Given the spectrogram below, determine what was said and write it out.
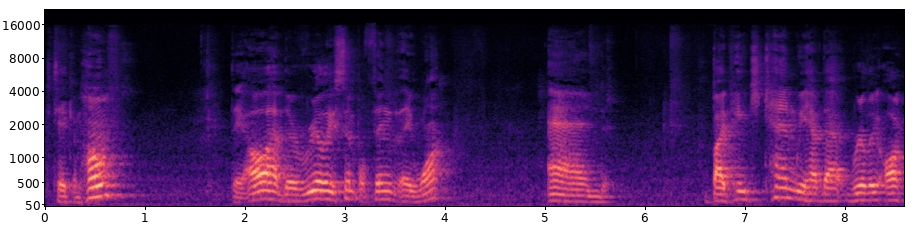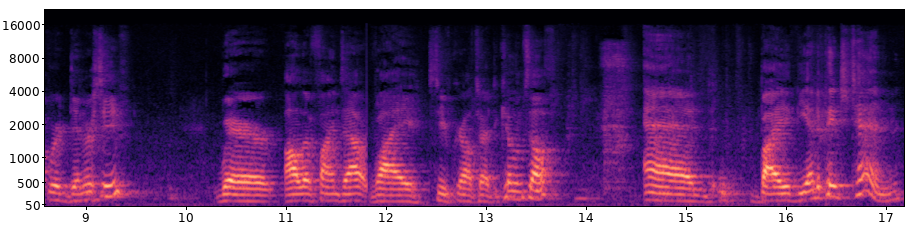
to take him home. They all have their really simple thing that they want. And by page 10, we have that really awkward dinner scene where Olive finds out why Steve Carell tried to kill himself. And by the end of page 10,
